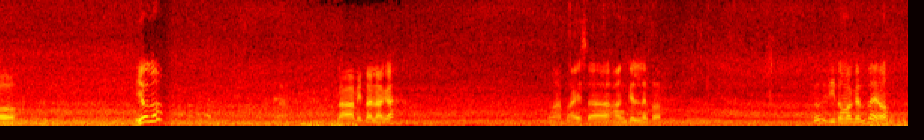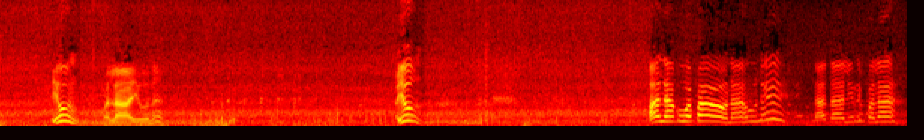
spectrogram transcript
oh. Yun no? Dami talaga. Tama tayo sa angle na to. Ito, dito maganda eh, oh. Ayun! Malayo na. Ayun! Ah, nakuha pa, oh. Nahuli. Nadali rin pala.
